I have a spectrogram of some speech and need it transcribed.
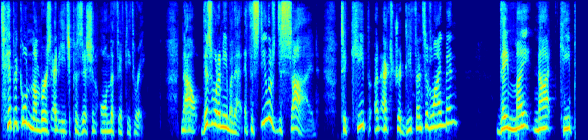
typical numbers at each position on the 53. Now, this is what I mean by that. If the Steelers decide to keep an extra defensive lineman, they might not keep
